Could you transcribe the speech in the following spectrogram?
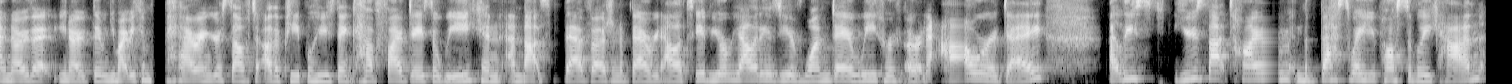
I know that, you know, then you might be comparing yourself to other people who you think have five days a week and, and that's their version of their reality. If your reality is you have one day a week or, or an hour a day, at least use that time in the best way you possibly can.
